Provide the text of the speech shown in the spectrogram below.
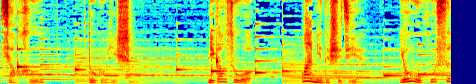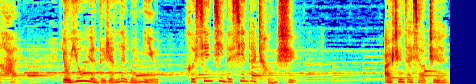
小河，度过一生。你告诉我。外面的世界，有五湖四海，有悠远的人类文明和先进的现代城市。而身在小镇，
